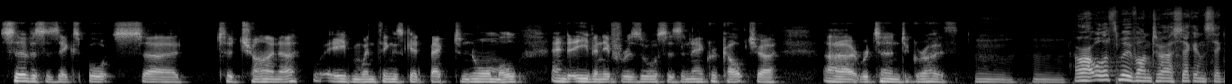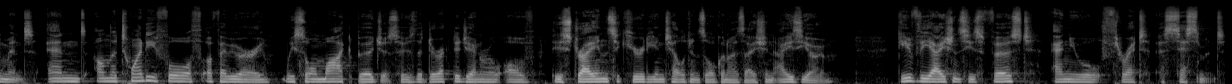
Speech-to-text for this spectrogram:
services exports uh, to China, even when things get back to normal, and even if resources and agriculture uh, return to growth. Mm-hmm. All right, well, let's move on to our second segment. And on the 24th of February, we saw Mike Burgess, who's the Director General of the Australian Security Intelligence Organisation, ASIO, give the agency's first annual threat assessment.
